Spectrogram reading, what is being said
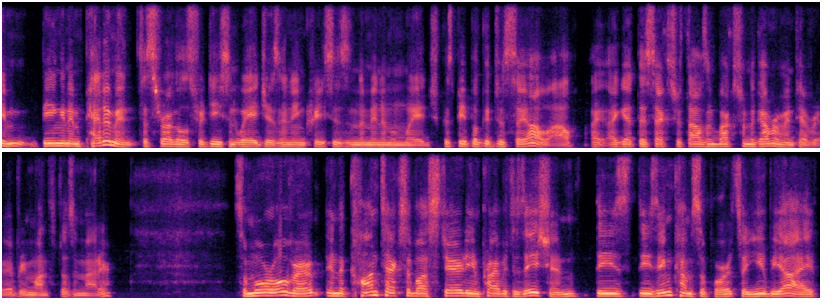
in being an impediment to struggles for decent wages and increases in the minimum wage, because people could just say, "Oh, well, I, I, get this extra thousand bucks from the government every every month. Doesn't matter." So, moreover, in the context of austerity and privatization, these these income supports, or UBI,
